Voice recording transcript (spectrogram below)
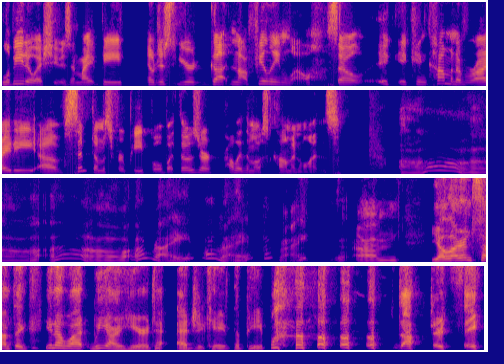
libido issues, it might be you know just your gut not feeling well. So it, it can come in a variety of symptoms for people, but those are probably the most common ones. Oh, oh, all right, all right, all right. Um, you learn something. You know what? We are here to educate the people, Dr. C.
